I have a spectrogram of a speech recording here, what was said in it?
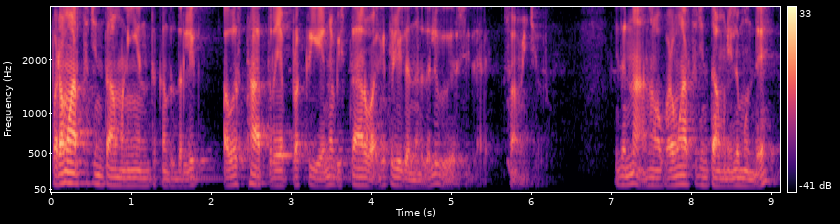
ಪರಮಾರ್ಥ ಚಿಂತಾಮಣಿ ಅಂತಕ್ಕಂಥದ್ದಲ್ಲಿ ಅವಸ್ಥಾತ್ರಯ ಪ್ರಕ್ರಿಯೆಯನ್ನು ವಿಸ್ತಾರವಾಗಿ ತಿಳಿಗನ್ನಡದಲ್ಲಿ ವಿವರಿಸಿದ್ದಾರೆ ಸ್ವಾಮೀಜಿಯವರು. ಇದನ್ನು ನಾವು ಪರಮಾರ್ಥ ಚಿಂತಾಮಣಿಯಲ್ಲಿ ಮುಂದೆ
